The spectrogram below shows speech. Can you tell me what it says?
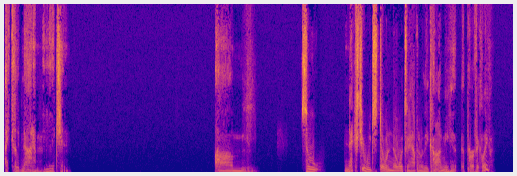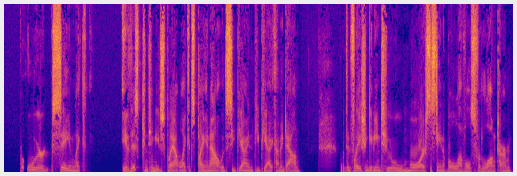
I could not imagine. Um, so next year we just don't know what's going to happen with the economy perfectly. But we're saying like, if this continues to play out like it's playing out with the CPI and the PPI coming down, with inflation getting to more sustainable levels for the long term,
